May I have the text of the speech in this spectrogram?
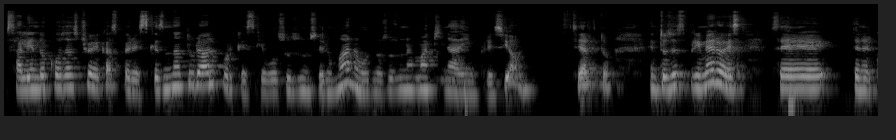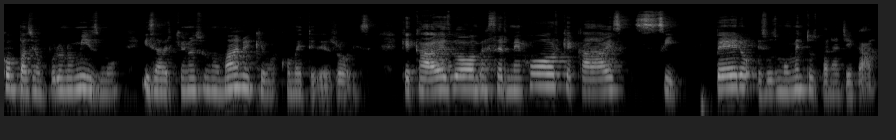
saliendo cosas chuecas? Pero es que es natural porque es que vos sos un ser humano, vos no sos una máquina de impresión, ¿cierto? Entonces, primero es tener compasión por uno mismo y saber que uno es un humano y que va a cometer errores, que cada vez va a ser mejor, que cada vez sí, pero esos momentos van a llegar.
